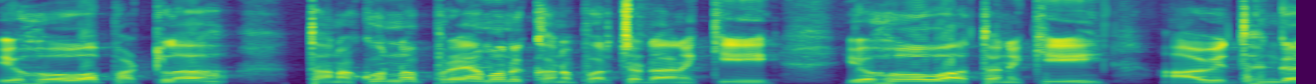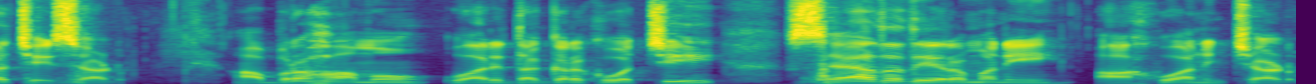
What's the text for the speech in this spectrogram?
యహోవా పట్ల తనకున్న ప్రేమను కనపరచడానికి యహోవా తనకి ఆ విధంగా చేశాడు. అబ్రహాము వారి దగ్గరకు వచ్చి సేదదీరమని ఆహ్వానించాడు.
